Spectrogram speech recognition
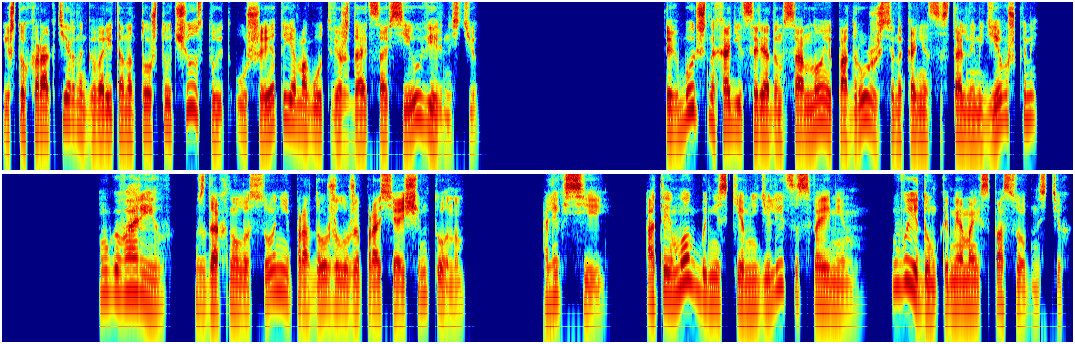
И что характерно, говорит она то, что чувствует, уж это я могу утверждать со всей уверенностью. «Ты будешь находиться рядом со мной и подружишься, наконец, с остальными девушками?» «Уговорил», — вздохнула Соня и продолжил уже просящим тоном. «Алексей, а ты мог бы ни с кем не делиться своими выдумками о моих способностях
